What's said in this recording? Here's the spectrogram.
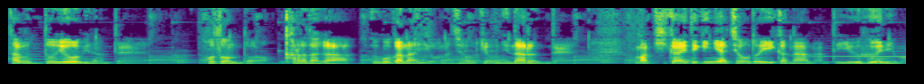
多分土曜日なんて、ほとんど体が動かないような状況になるんで、まあ、機械的にはちょうどいいかな、なんていうふうにも、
